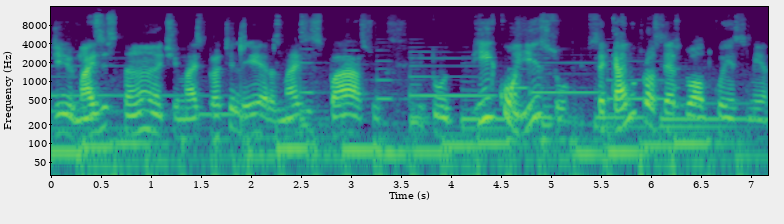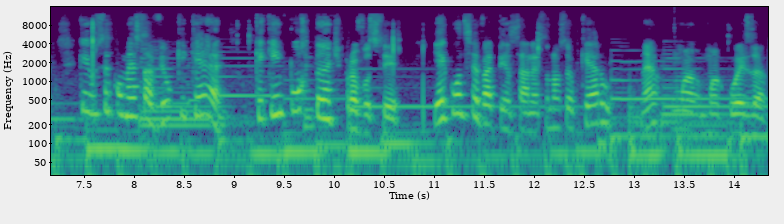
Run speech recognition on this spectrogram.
de mais estante, mais prateleiras, mais espaço e tudo. E com isso, você cai no processo do autoconhecimento, que aí você começa a ver o que, que é, o que, que é importante para você. E aí quando você vai pensar nessa, nossa, eu quero né, uma, uma coisa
